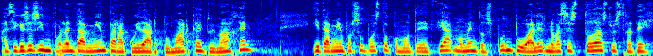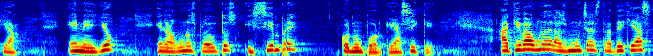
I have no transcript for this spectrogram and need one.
Así que eso es importante también para cuidar tu marca y tu imagen. Y también, por supuesto, como te decía, momentos puntuales, no bases toda tu estrategia en ello, en algunos productos y siempre con un porqué. Así que aquí va una de las muchas estrategias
